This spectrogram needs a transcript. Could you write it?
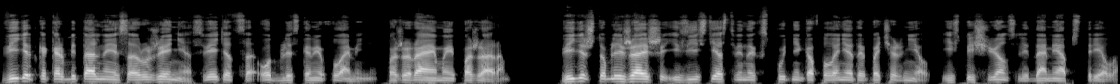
Видит, как орбитальные сооружения светятся отблесками пламени, пожираемые пожаром. Видит, что ближайший из естественных спутников планеты почернел и испещрен следами обстрела.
